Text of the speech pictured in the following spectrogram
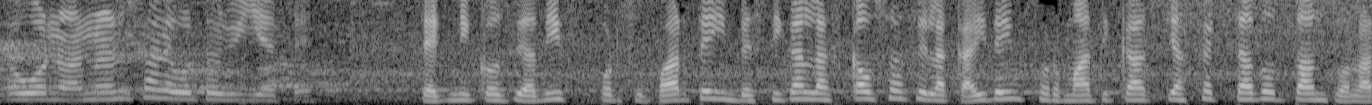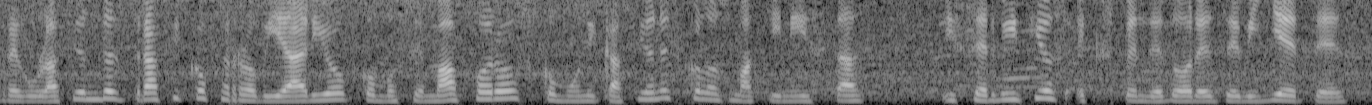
Pero bueno, al menos nos han devuelto el billete. Técnicos de Adif, por su parte, investigan las causas de la caída informática que ha afectado tanto a la regulación del tráfico ferroviario como semáforos, comunicaciones con los maquinistas y servicios expendedores de billetes.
